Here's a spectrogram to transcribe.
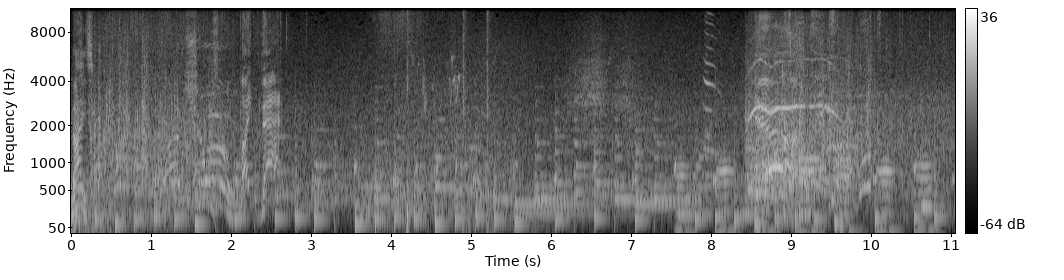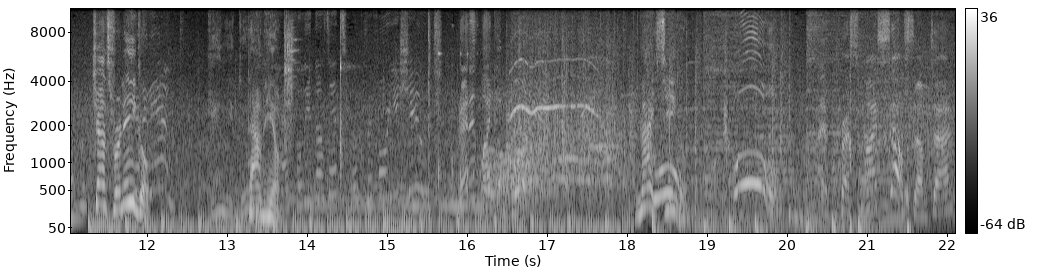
Nice. Like that. Yeah! Chance for an eagle. Can you do? Downhill. Carefully does it. Look before you shoot. Read it like a book. Nice Cool. eagle. Cool! I impress myself sometimes.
